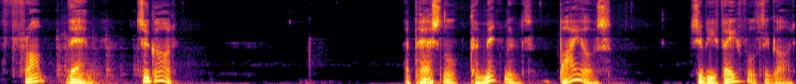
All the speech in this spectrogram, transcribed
from them to God. A personal commitment by us to be faithful to God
